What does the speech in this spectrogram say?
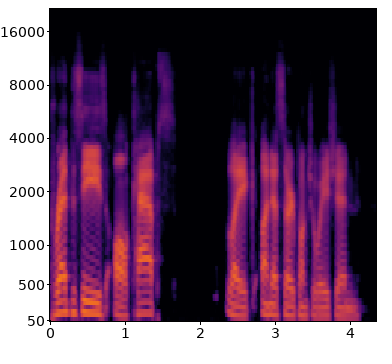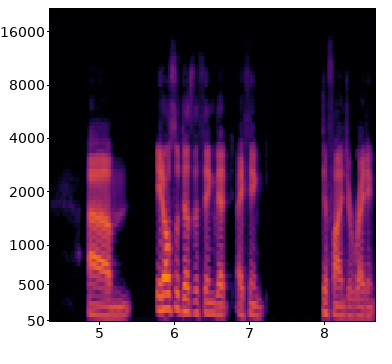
parentheses, all caps, like unnecessary punctuation. Um, it also does the thing that I think defines your writing.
